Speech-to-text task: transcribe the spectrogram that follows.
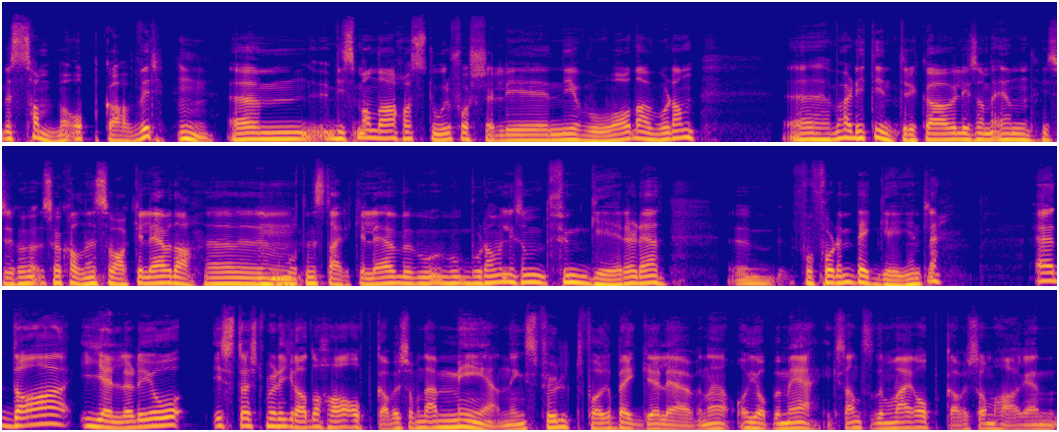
med samme oppgaver. Mm. Um, hvis man da har stor forskjell i nivå, da, hvordan, Eh, hva er ditt inntrykk av liksom en hvis vi skal kalle det en svak elev da, eh, mm. mot en sterk elev? Hvordan liksom fungerer det eh, for, for dem begge, egentlig? Da gjelder det jo i størst mulig grad å ha oppgaver som det er meningsfullt for begge elevene å jobbe med. ikke sant? Så Det må være oppgaver som har en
